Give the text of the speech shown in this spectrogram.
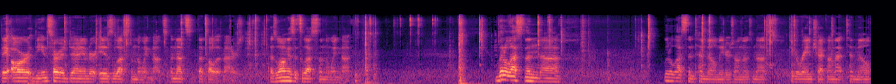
They are the inside diameter is less than the wing nuts, and that's that's all that matters. As long as it's less than the wing nut, little less than uh, little less than 10 millimeters on those nuts. Take a rain check on that 10 mil.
